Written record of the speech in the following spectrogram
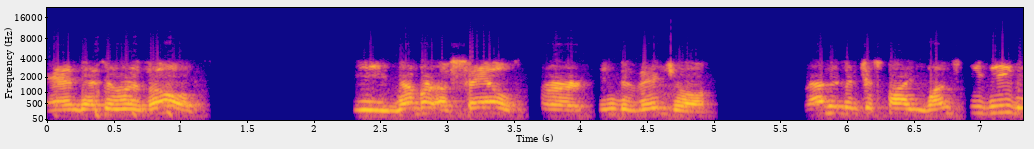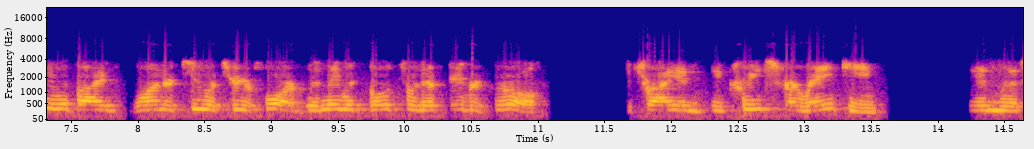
And as a result, the number of sales per individual, rather than just buying one CD, they would buy one or two or three or four. Then they would vote for their favorite girl to try and increase her ranking in this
